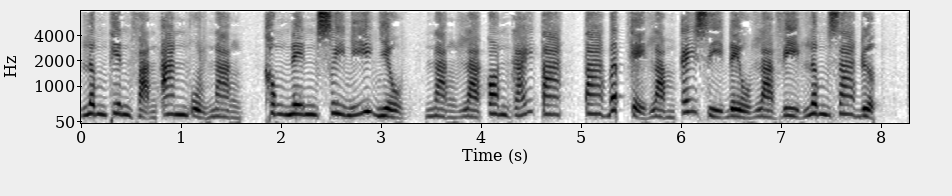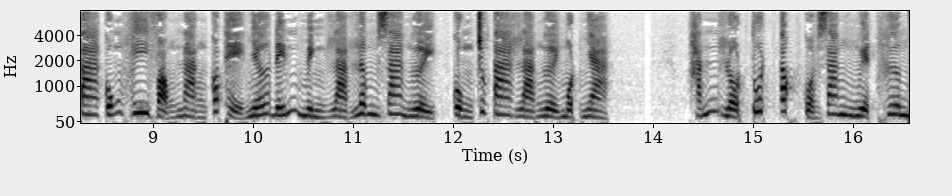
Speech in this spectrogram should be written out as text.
Lâm Thiên Vạn an ủi nàng, không nên suy nghĩ nhiều, nàng là con gái ta, ta bất kể làm cái gì đều là vì Lâm gia được, ta cũng hy vọng nàng có thể nhớ đến mình là Lâm gia người, cùng chúng ta là người một nhà. Hắn lột tuốt tóc của Giang Nguyệt Hương.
